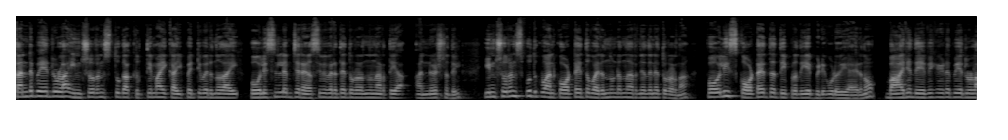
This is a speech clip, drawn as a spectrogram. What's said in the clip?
തന്റെ പേരിലുള്ള ഇൻഷുറൻസ് തുക കൃത്യമായി കൈപ്പറ്റി വരുന്നതായി പോലീസിന് ലഭിച്ച രഹസ്യവിവരത്തെ തുടർന്ന് നടത്തിയ അന്വേഷണത്തിൽ ഇൻഷുറൻസ് പുതുക്കുവാൻ കോട്ടയത്ത് വരുന്നുണ്ടെന്ന് അറിഞ്ഞതിനെ തുടർന്ന് പോലീസ് കോട്ടയത്തെത്തി പ്രതിയെ പിടികൂടുകയായിരുന്നു. ഭാര്യ ദേവികയുടെ പേരിലുള്ള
